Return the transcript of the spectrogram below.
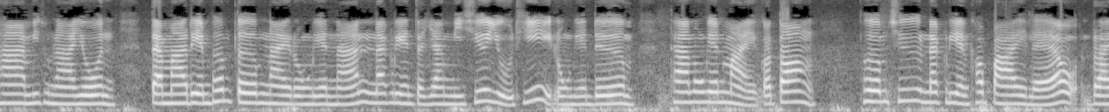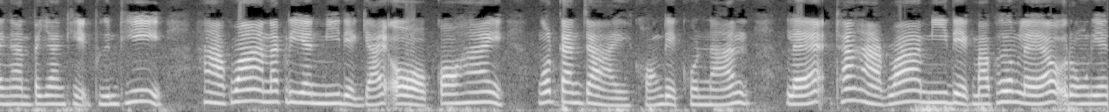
25 มิถุนายน แต่มาเรียนเพิ่มเติมในโรงเรียนนั้น นักเรียนจะยังมีชื่ออยู่ที่โรงเรียนเดิม ทางโรงเรียนใหม่ก็ต้องเพิ่มชื่อนักเรียนเข้าไปแล้วรายงานไปยังเขตพื้นที่ หากว่านักเรียนมีเด็กย้ายออกก็ให้ งดการจ่ายของเด็กคนนั้น และถ้าหากว่ามีเด็กมาเพิ่มแล้ว โรงเรียน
